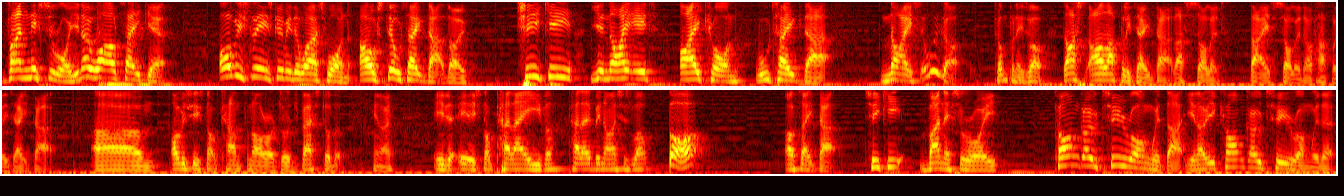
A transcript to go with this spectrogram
Van Nistelrooy. You know what? I'll take it. Obviously, it's going to be the worst one. I'll still take that, though. Cheeky United icon. We'll take that. Nice. Oh, we got Kompany as well. That's I'll happily take that. That's solid. That is solid. I'll happily take that. Um, obviously, it's not Cantona or George Best or that, you know, Either it's not Pele either. Pele would be nice as well. But I'll take that. Cheeky Van Nistelrooy. Can't go too wrong with that. You know, you can't go too wrong with it.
